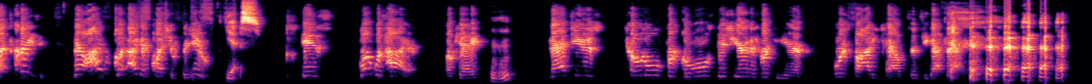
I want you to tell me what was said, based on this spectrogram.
That's crazy. Now, I've I got a question for you. Yes. Is what was higher? Okay. Mhm. Matthews total for goals this year in his rookie year, or his body count since he got drafted.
